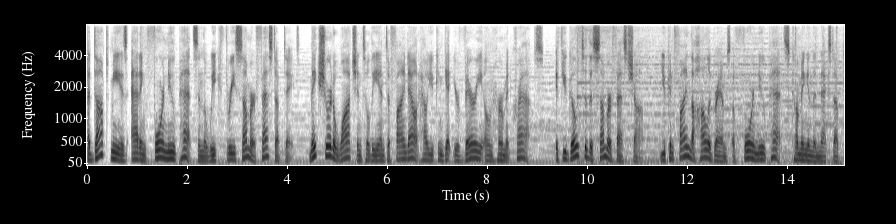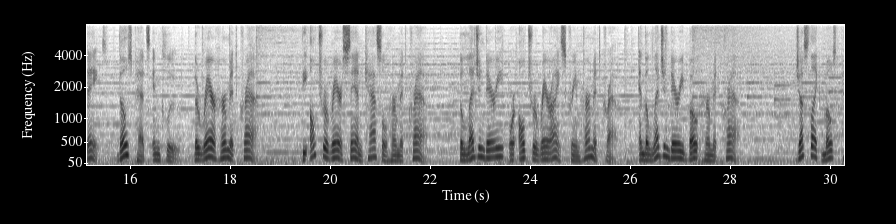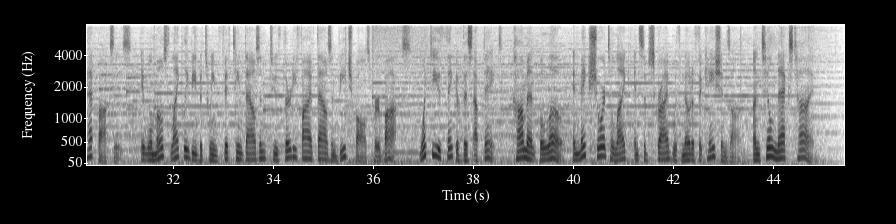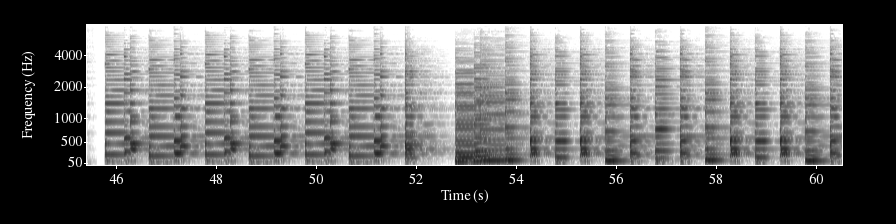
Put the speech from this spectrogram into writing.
Adopt Me is adding 4 new pets in the Week 3 Summer Fest update. Make sure to watch until the end to find out how you can get your very own hermit crabs. If you go to the Summerfest shop, you can find the holograms of 4 new pets coming in the next update. Those pets include the rare hermit crab, the ultra rare sand castle hermit crab, the legendary or ultra rare ice cream hermit crab, and the legendary boat hermit crab. Just like most pet boxes, it will most likely be between 15,000 to 35,000 beach balls per box. What do you think of this update? Comment below, and make sure to like and subscribe with notifications on. Until next time.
